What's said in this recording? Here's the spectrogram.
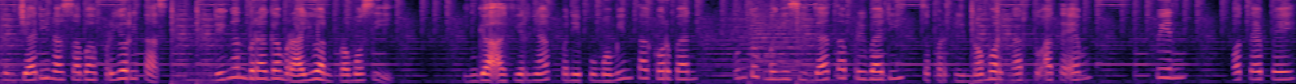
menjadi nasabah prioritas dengan beragam rayuan promosi. Hingga akhirnya penipu meminta korban untuk mengisi data pribadi seperti nomor kartu ATM, PIN, OTP,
